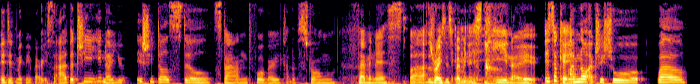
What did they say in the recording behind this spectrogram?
it did make me very sad. But she, you know, you she does still stand for a very kind of strong feminist, but the Racist feminist. You know, It's okay. I'm not actually sure. Well,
